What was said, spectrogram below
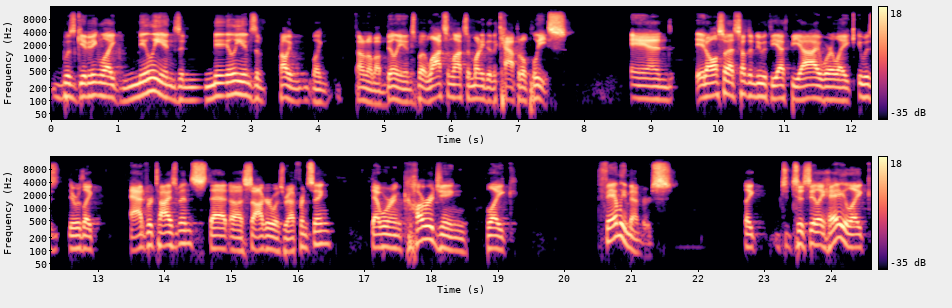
was giving like millions and millions of probably like, I don't know about billions, but lots and lots of money to the Capitol Police. And it also had something to do with the FBI, where like it was there was like advertisements that uh, Saagar was referencing that were encouraging like family members, like to, to say like, hey, like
